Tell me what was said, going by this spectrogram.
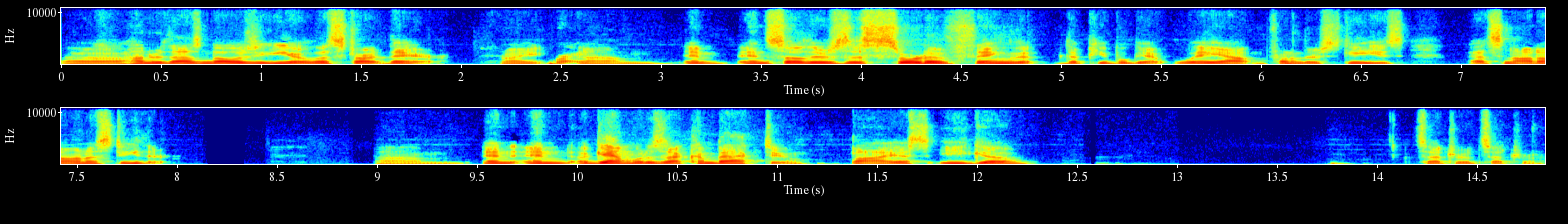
a hundred thousand dollars a year? Let's start there. Right. Right. Um, and, and so there's this sort of thing that, that people get way out in front of their skis. That's not honest either. Um, and and again, what does that come back to? Bias, ego, et cetera, et cetera.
